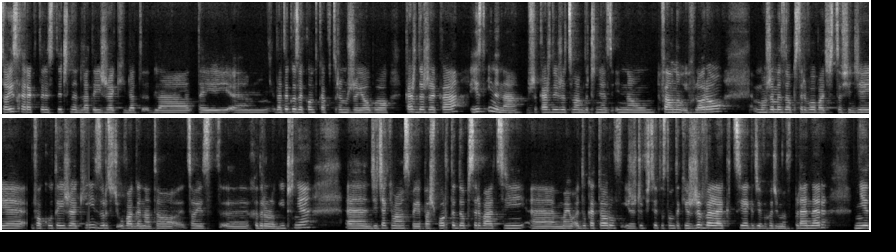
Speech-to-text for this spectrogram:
co jest charakterystyczne dla tej rzeki, dla, dla, tej, dla tego zakątka, w którym żyją, bo każda rzeka jest inna. Przy każdej rzece mam do czynienia z inną fauną i florą. Możemy zaobserwować, co się dzieje wokół tej rzeki, zwrócić uwagę na to, co jest y, hydrologicznie. E, dzieciaki mają swoje paszporty do obserwacji, e, mają edukatorów i rzeczywiście to są takie żywe lekcje, gdzie wychodzimy w plener. Nie,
